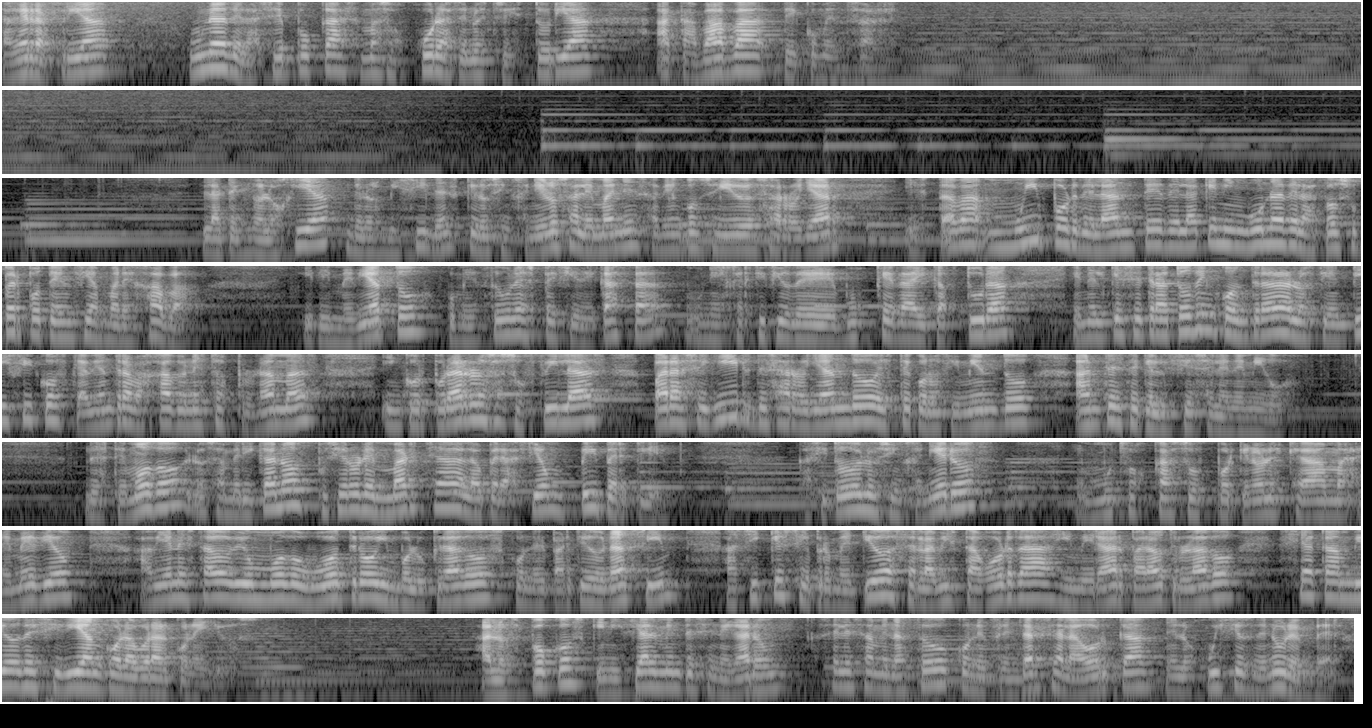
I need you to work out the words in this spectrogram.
La Guerra Fría, una de las épocas más oscuras de nuestra historia, acababa de comenzar. La tecnología de los misiles que los ingenieros alemanes habían conseguido desarrollar estaba muy por delante de la que ninguna de las dos superpotencias manejaba, y de inmediato comenzó una especie de caza, un ejercicio de búsqueda y captura en el que se trató de encontrar a los científicos que habían trabajado en estos programas, incorporarlos a sus filas para seguir desarrollando este conocimiento antes de que lo hiciese el enemigo. De este modo, los americanos pusieron en marcha la operación Paperclip. Casi todos los ingenieros en muchos casos porque no les quedaba más remedio, habían estado de un modo u otro involucrados con el partido nazi, así que se prometió hacer la vista gorda y mirar para otro lado si a cambio decidían colaborar con ellos. A los pocos que inicialmente se negaron, se les amenazó con enfrentarse a la horca en los juicios de Nuremberg,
